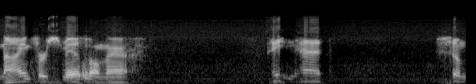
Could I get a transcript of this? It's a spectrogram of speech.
Nine for Smith on that. Peyton had some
